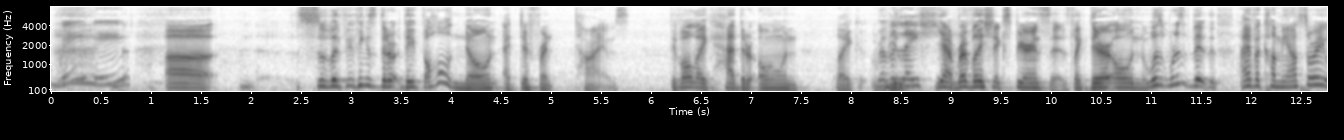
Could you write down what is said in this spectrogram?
Maybe. uh, so but the thing is, they're, they've all known at different times. They've all Mhm. like had their own like real- Revelations. yeah, revelation experiences. Like their own. What, what is it? I have a coming out story.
